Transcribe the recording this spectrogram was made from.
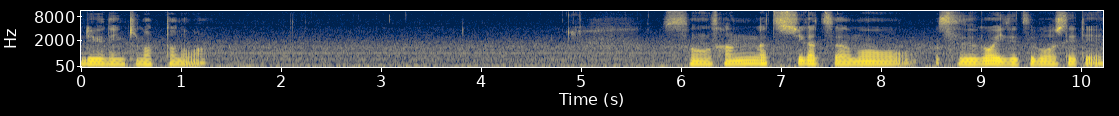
留年決まったのは。そう3月4月はもうすごい絶望してて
